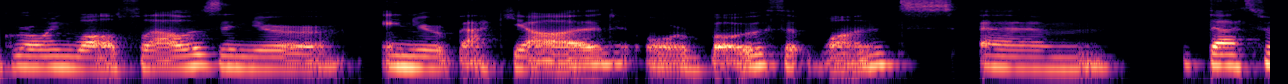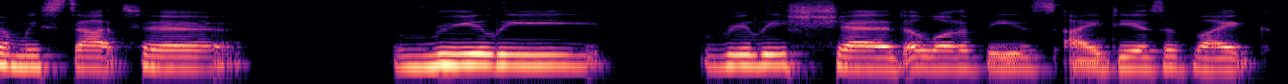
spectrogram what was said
growing wildflowers in your in your backyard or both at once um that's when we start to really really shed a lot of these ideas of like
